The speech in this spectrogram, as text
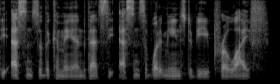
the essence of the command. That's the essence of what it means to be pro life.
